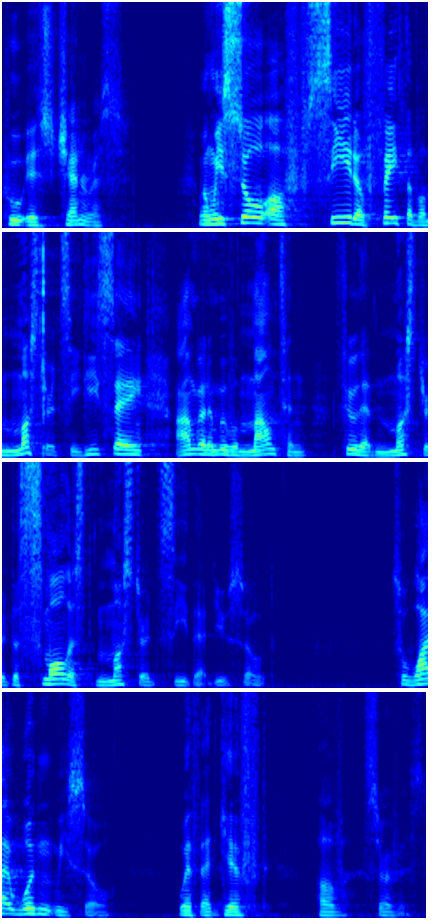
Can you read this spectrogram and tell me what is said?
who is generous. When we sow a seed of faith of a mustard seed, he's saying, I'm going to move a mountain through that mustard, the smallest mustard seed that you sowed. So, why wouldn't we sow with that gift of service?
